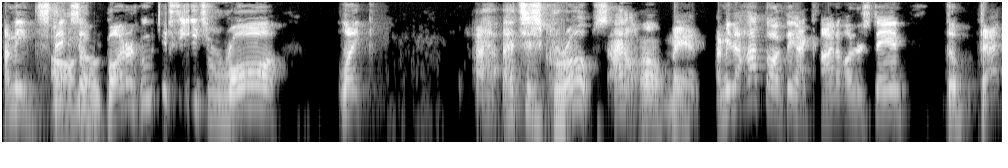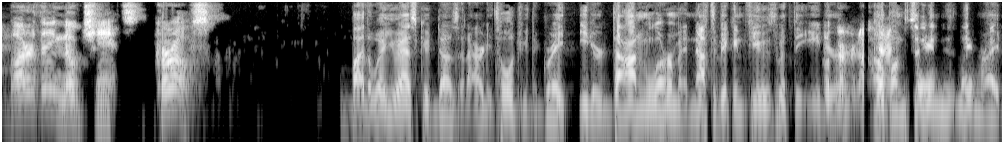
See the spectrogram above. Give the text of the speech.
I mean, sticks oh, no. of butter. Who just eats raw? Like, uh, that's just gross. I don't know, man. I mean, the hot dog thing, I kind of understand. The that butter thing, no chance. Gross. By the way, you ask who does it. I already told you. The great eater Don Lerman, not to be confused with the eater. Lerman, okay. I hope I'm saying his name right.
